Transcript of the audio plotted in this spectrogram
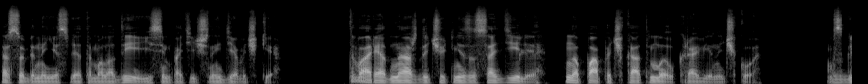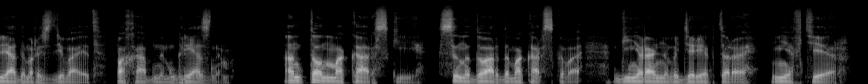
особенно если это молодые и симпатичные девочки. Тварь однажды чуть не засадили, но папочка отмыл кровиночку. Взглядом раздевает, похабным, грязным. Антон Макарский, сын Эдуарда Макарского, генерального директора «Нефтер».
